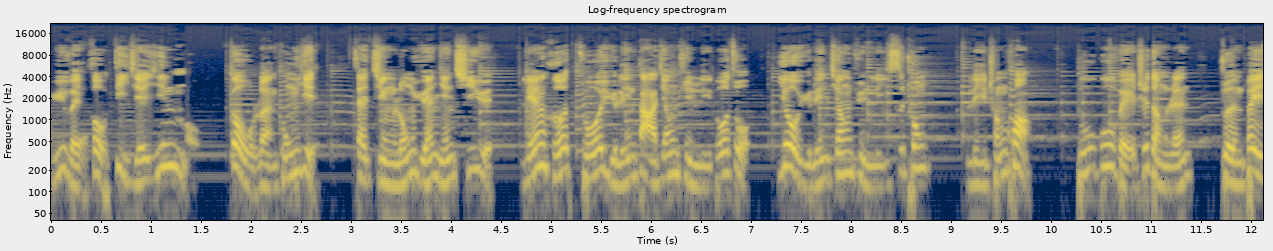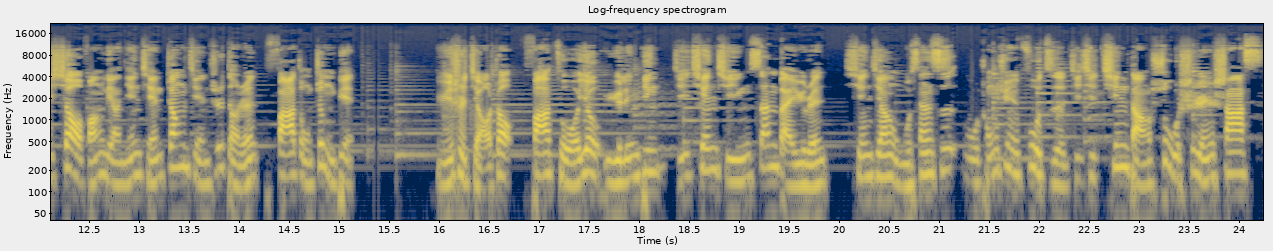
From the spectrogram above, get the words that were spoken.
与韦后缔结阴谋，构乱功业，在景龙元年七月，联合左羽林大将军李多作、右羽林将军李思冲、李成况、独孤伟之等人，准备效仿两年前张柬之等人发动政变。于是，矫诏发左右羽林兵及千骑营三百余人，先将武三思、武重训父子及其亲党数十人杀死，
